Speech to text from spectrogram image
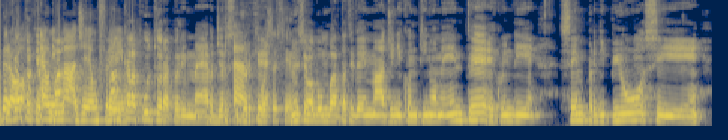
però è un'immagine, è un frame. Manca la cultura per immergersi eh, perché sì. noi siamo bombardati da immagini continuamente e quindi sempre di più si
